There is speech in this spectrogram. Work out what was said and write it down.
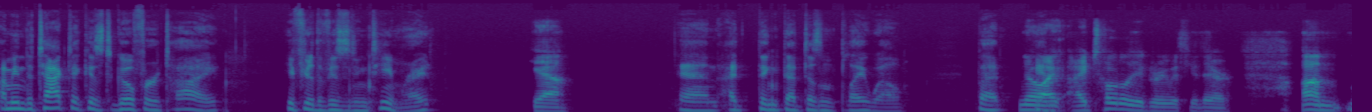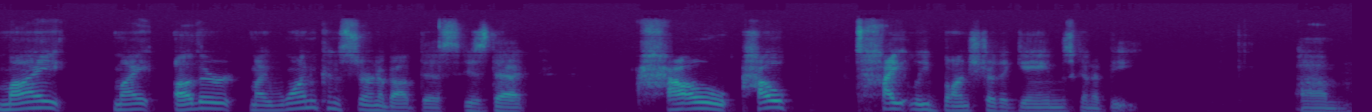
i mean the tactic is to go for a tie if you're the visiting team right yeah and i think that doesn't play well but no I, I totally agree with you there um my my other my one concern about this is that how how tightly bunched are the games going to be? Um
